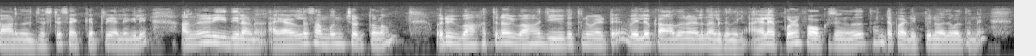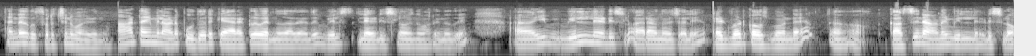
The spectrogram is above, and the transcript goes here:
കാണുന്നത്. ജസ്റ്റ് സെക്രട്ടറി അല്ലെങ്കിൽ അങ്ങനെ ഒരു രീതിയിലാണ്. അയാളെ സംബന്ധിച്ചിടത്തോളം ഒരു വിവാഹത്തിനോ വിവാഹ ജീവിതത്തിനുമായിട്ട് വലിയ പ്രാധാന്യം അയാൾ നൽകുന്നില്ല. അയാൾ എപ്പോഴും ഫോക്കസ് ചെയ്യുന്നത് തന്റെ പഠിപ്പിനും അതുപോലെ തന്നെ തന്റെ റിസർച്ചിനുമായിരുന്നു ആ ടൈമിലാണ് പുതിയൊരു ക്യാരക്ടർ വരുന്നത്. അതായത് വിൽസ് ലേഡീസ് ലോ എന്ന് പറയുന്നത്. ഈ വിൽ ലേഡീസ് ലോ ആരാണെന്ന് വെച്ചാൽ എഡ്വേർഡ് കൗസ്ബോന്റെ കസിനാണ് വിൽ ലേഡീസ് ലോ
